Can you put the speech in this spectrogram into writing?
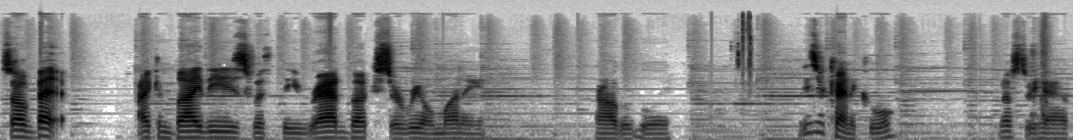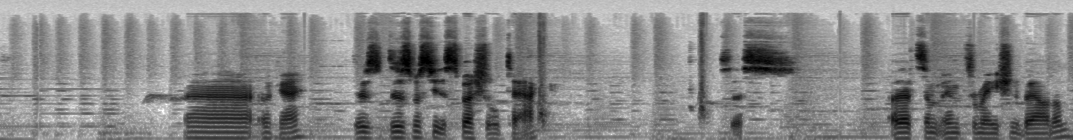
So I bet I can buy these with the rad bucks or real money. Probably. These are kind of cool. What else do we have? Uh, okay. There's, this must be the special attack. What's this? That's some information about them.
